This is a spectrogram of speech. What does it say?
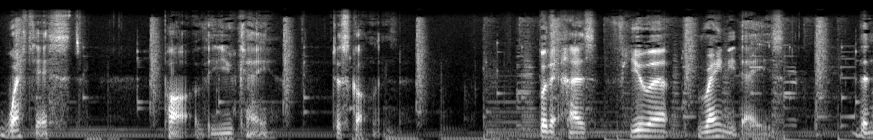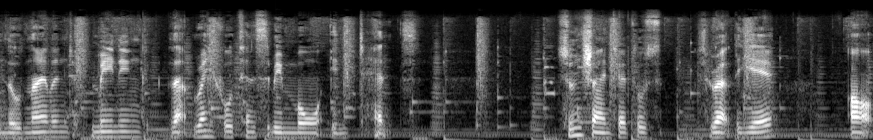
wettest part of the UK to Scotland. But it has fewer rainy days than Northern Ireland, meaning that rainfall tends to be more intense. Sunshine totals throughout the year are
